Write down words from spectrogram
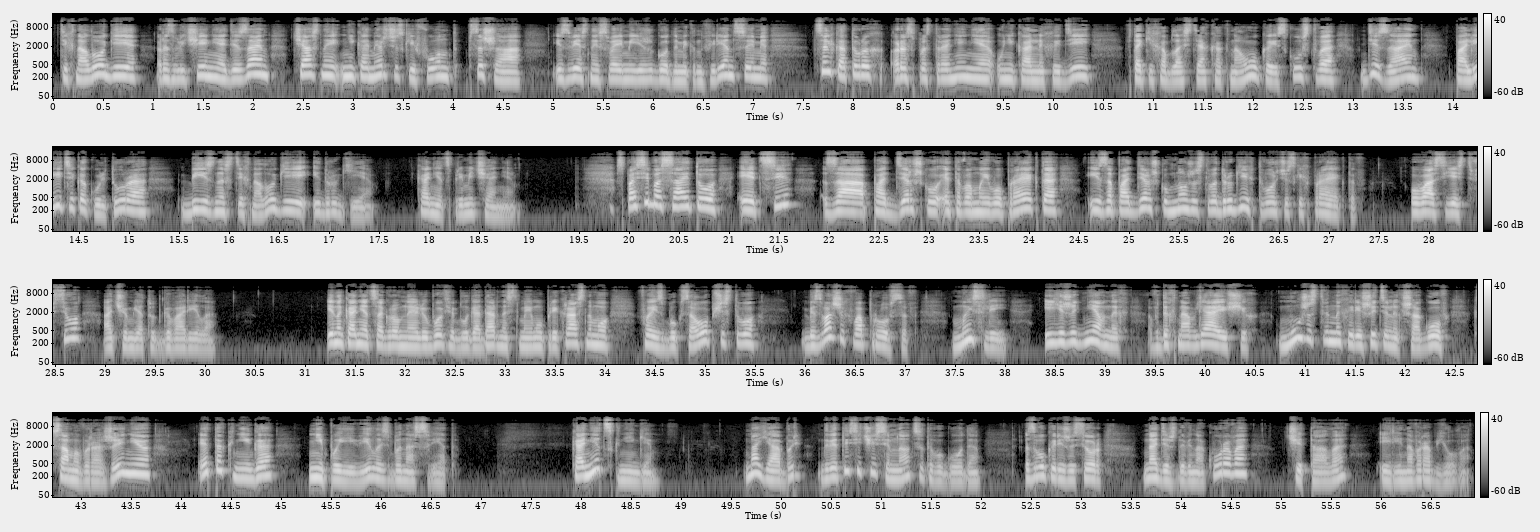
Технологии, развлечения, дизайн – частный некоммерческий фонд в США, известный своими ежегодными конференциями, цель которых – распространение уникальных идей в таких областях, как наука, искусство, дизайн, политика, культура, бизнес, технологии и другие. Конец примечания. Спасибо сайту Etsy за поддержку этого моего проекта и за поддержку множества других творческих проектов. У вас есть все, о чем я тут говорила. И, наконец, огромная любовь и благодарность моему прекрасному Facebook-сообществу. Без ваших вопросов, мыслей и ежедневных, вдохновляющих, мужественных и решительных шагов к самовыражению эта книга не появилась бы на свет. Конец книги. Ноябрь 2017 года. Звукорежиссер Надежда Винокурова читала Ирина Воробьева.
